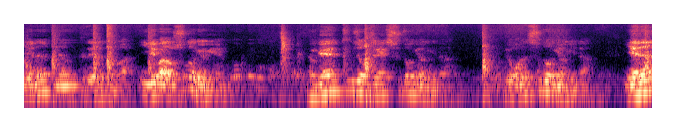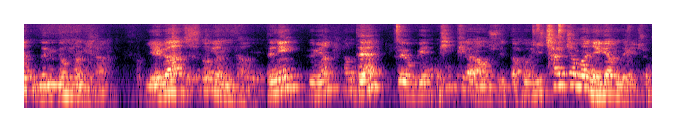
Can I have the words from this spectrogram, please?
얘는 그냥 그대로 들어가. 이게 바로 수동형이에요. 이게 투정사의 수동형이다. 요건 수동형이다. 얘는 능동형이다. 얘가 수동형이다. 되니? 그러면 형태 수의국인 pp가 나올 수 있다. 그럼 이 차이점만 얘기하면 되겠죠.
